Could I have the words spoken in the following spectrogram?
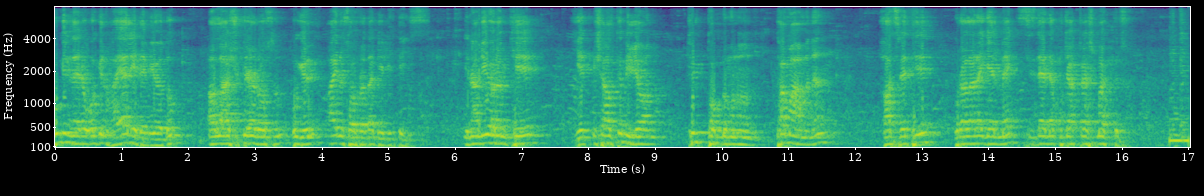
bugünleri o gün hayal edemiyorduk. Allah'a şükürler olsun bugün aynı sofrada birlikteyiz. İnanıyorum ki 76 milyon Türk toplumunun tamamının hasreti buralara gelmek, sizlerle kucaklaşmaktır. Türkiye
